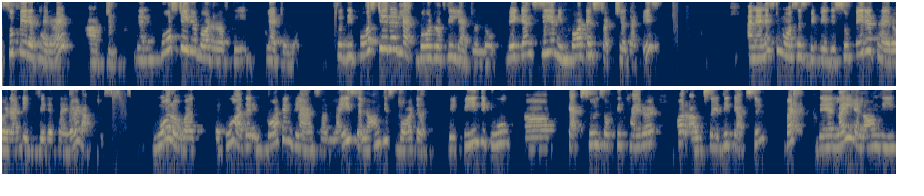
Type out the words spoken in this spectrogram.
superior thyroid artery. Then posterior border of the lateral. So the posterior border of the lateral lobe, we can see an important structure that is an anastomosis between the superior thyroid and inferior thyroid arteries. Moreover, the two other important glands are lies along this border between the two uh, capsules of the thyroid or outside the capsule, but they lie along the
